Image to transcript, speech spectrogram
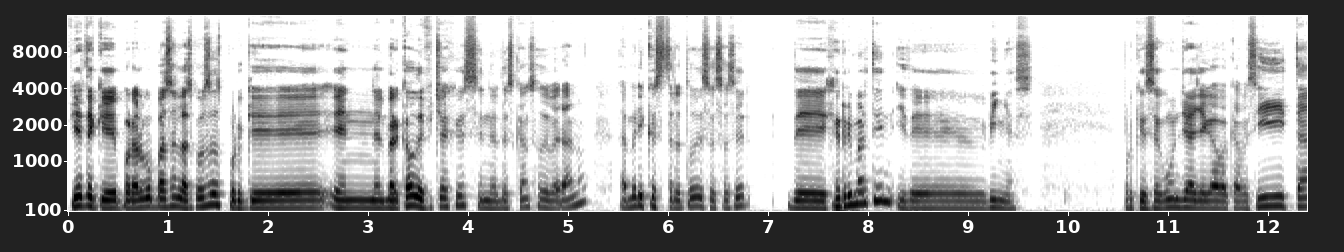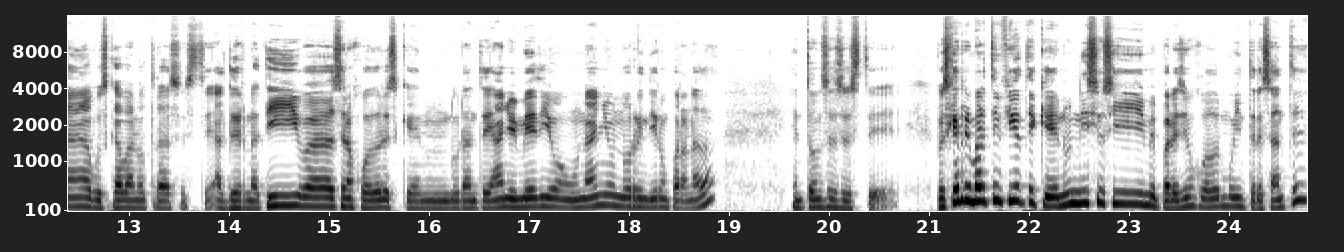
Fíjate que por algo pasan las cosas porque en el mercado de fichajes, en el descanso de verano, América se trató de deshacer de Henry Martín y de Viñas porque según ya llegaba Cabecita, buscaban otras este, alternativas, eran jugadores que durante año y medio un año no rindieron para nada. Entonces, este, pues Henry Martin, fíjate que en un inicio sí me pareció un jugador muy interesante,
